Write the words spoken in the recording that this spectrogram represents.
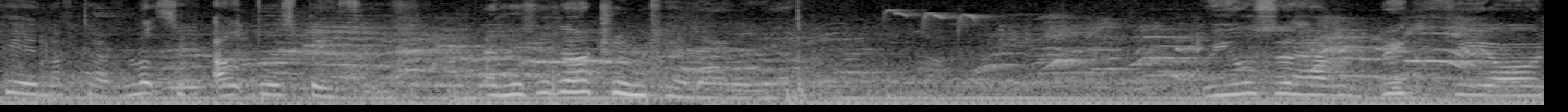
Lucky enough to have lots of outdoor spaces. And this is our trim trail area. We also have a big field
